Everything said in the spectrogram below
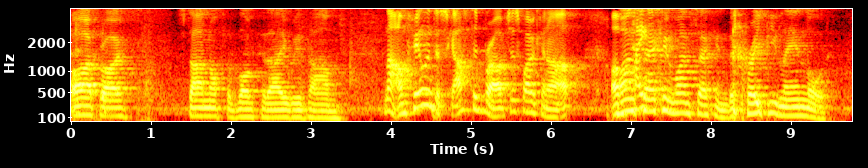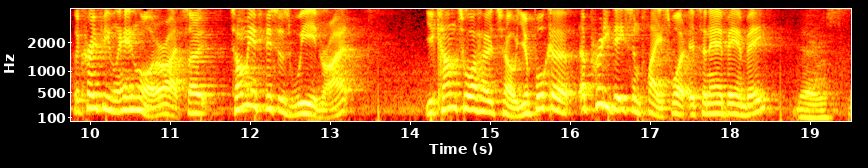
All right, bro. Starting off the vlog today with um. No, I'm feeling disgusted, bro. I've just woken up. I've One second, one second. The creepy landlord. The creepy landlord. All right, so tell me if this is weird, right? You come to a hotel, you book a, a pretty decent place. What? It's an Airbnb. Yeah, it was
